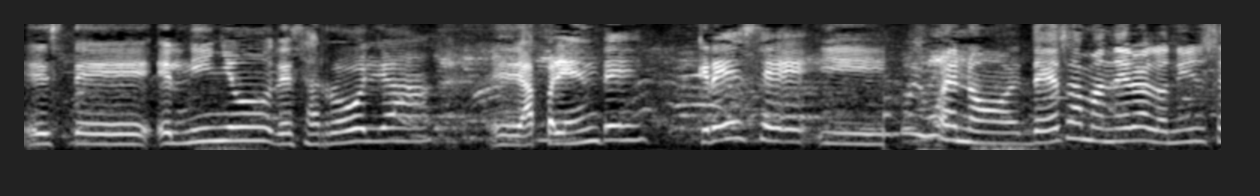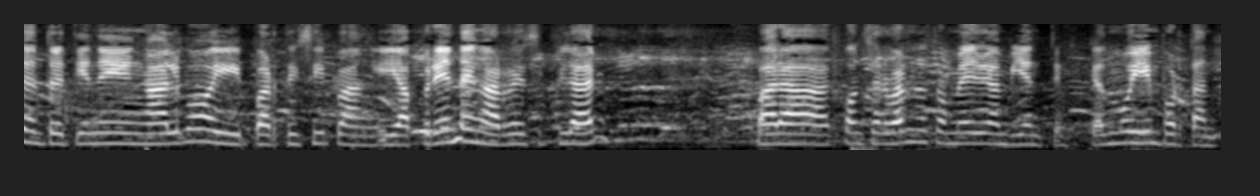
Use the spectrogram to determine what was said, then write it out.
este, el niño desarrolla, eh, aprende, crece y... Muy bueno, de esa manera los niños se entretienen en algo y participan y aprenden a reciclar para conservar nuestro medio ambiente, que es muy importante.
